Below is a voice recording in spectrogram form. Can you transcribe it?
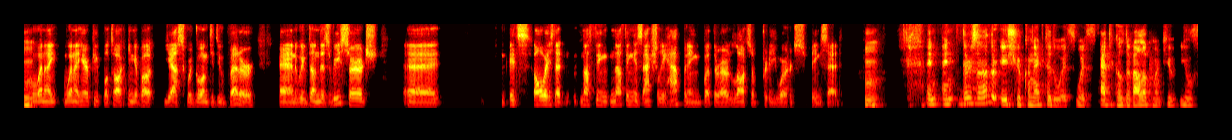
mm. when i when i hear people talking about yes we're going to do better and we've done this research uh, it's always that nothing nothing is actually happening but there are lots of pretty words being said hmm. and and there's another issue connected with with ethical development you you've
